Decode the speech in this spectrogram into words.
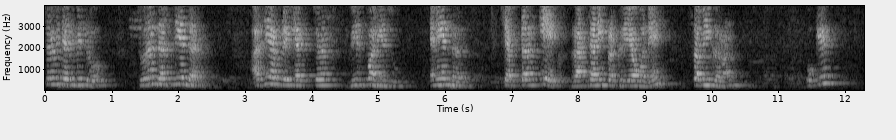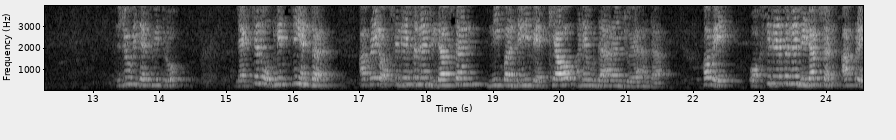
ચલો વિદ્યાર્થી મિત્રો, ધોરણ દસની અંદર આજે આપણે લેક્ચર 20 ભણીશું એની અંદર ચેપ્ટર એક રાસાયણિક પ્રક્રિયાઓ અને સમીકરણ ઓકે જો વિદ્યાર્થી મિત્રો લેક્ચર ઓગણીસની અંદર આપણે ઓક્સિડેશન અને રિડક્શનની બંનેની વ્યાખ્યાઓ અને ઉદાહરણ જોયા હતા. હવે ઓક્સિડેશન અને રિડક્શન આપણે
